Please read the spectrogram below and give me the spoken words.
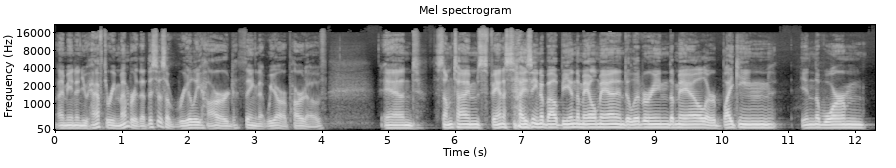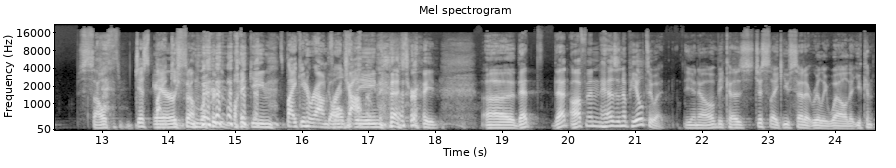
I mean, and you have to remember that this is a really hard thing that we are a part of, and sometimes fantasizing about being the mailman and delivering the mail or biking in the warm south Just air biking. somewhere biking It's biking around for a job that's right. Uh, that that often has an appeal to it, you know, because just like you said it really well, that you can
